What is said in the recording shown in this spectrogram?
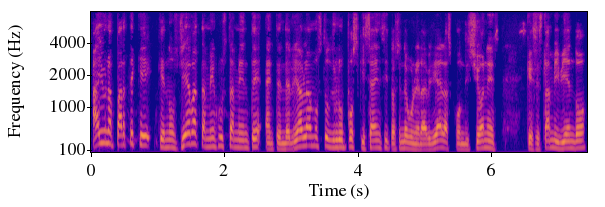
hay una parte que, que, nos lleva también justamente a entender, ya hablamos de estos grupos quizá en situación de vulnerabilidad, las condiciones que se están viviendo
